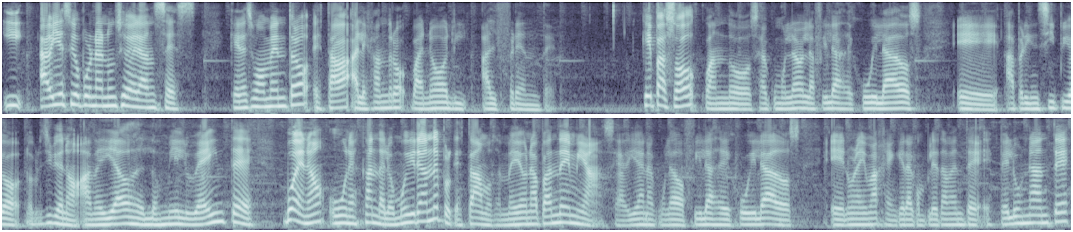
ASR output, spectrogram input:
y había sido por un anuncio del ANSES, que en ese momento estaba Alejandro Banoli al frente. ¿Qué pasó cuando se acumularon las filas de jubilados eh, a principio, no principio no, a mediados del 2020? Bueno, hubo un escándalo muy grande porque estábamos en medio de una pandemia, se habían acumulado filas de jubilados en una imagen que era completamente espeluznante.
